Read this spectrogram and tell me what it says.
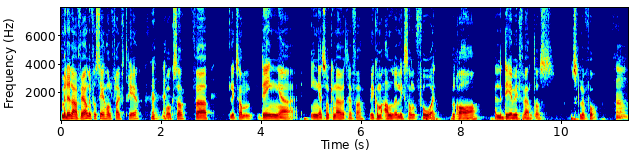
Men det är därför jag aldrig får se Half-Life 3 också. För att liksom, det är inga, inga som kan överträffa. Vi kommer aldrig liksom få ett bra, eller det vi förväntar oss skulle få. ja.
